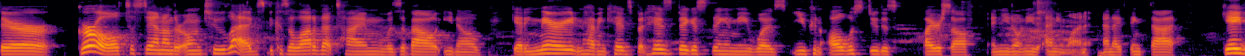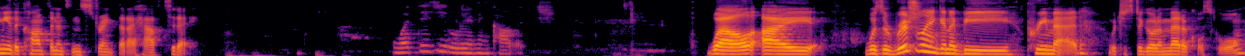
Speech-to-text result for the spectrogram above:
their girl to stand on their own two legs because a lot of that time was about, you know, getting married and having kids. But his biggest thing in me was you can always do this by yourself and you don't need anyone. And I think that gave me the confidence and strength that I have today. What did you learn in college? Well, I was originally going to be pre med, which is to go to medical school.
